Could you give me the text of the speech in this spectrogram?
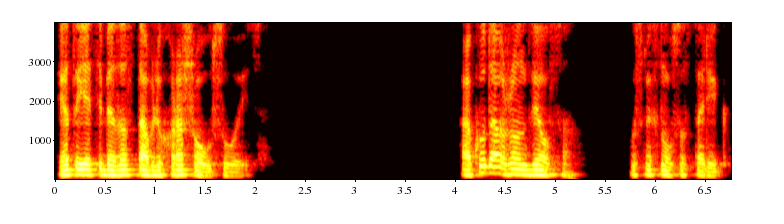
Это я тебя заставлю хорошо усвоить». «А куда же он делся?» – усмехнулся старик.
